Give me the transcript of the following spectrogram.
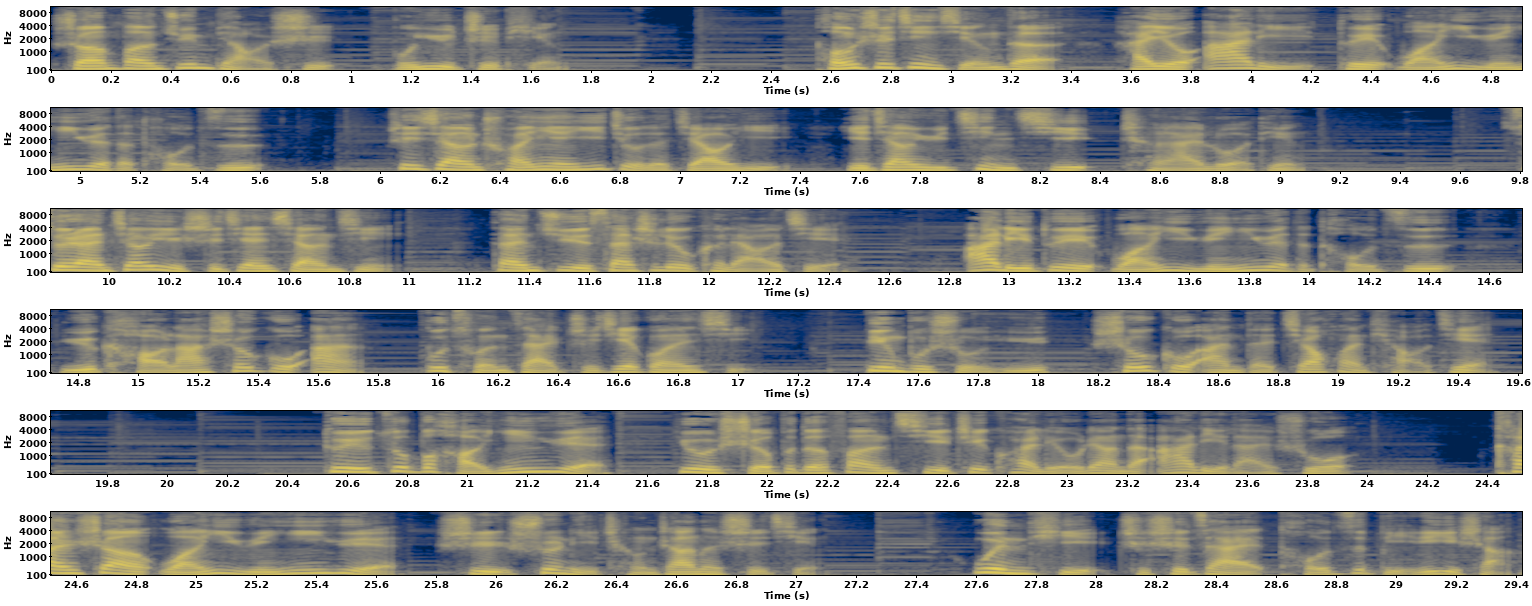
双方均表示不予置评。同时进行的还有阿里对网易云音乐的投资，这项传言已久的交易也将于近期尘埃落定。虽然交易时间相近，但据三十六氪了解，阿里对网易云音乐的投资与考拉收购案不存在直接关系。并不属于收购案的交换条件。对做不好音乐又舍不得放弃这块流量的阿里来说，看上网易云音乐是顺理成章的事情。问题只是在投资比例上。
